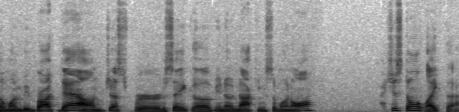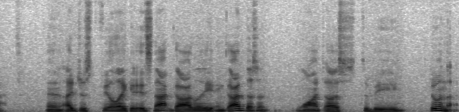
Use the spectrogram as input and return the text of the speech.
someone be brought down just for the sake of, you know, knocking someone off, I just don't like that. And I just feel like it's not godly, and God doesn't want us to be doing that.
